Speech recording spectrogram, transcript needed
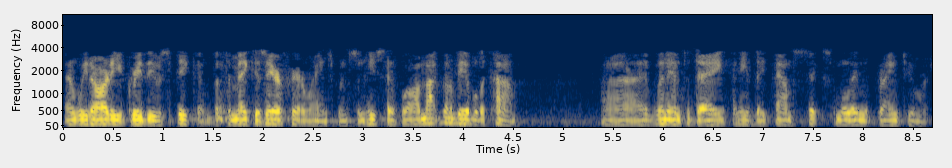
and we'd already agreed that he was speaking, but to make his airfare arrangements, and he said, well, I'm not going to be able to come. I went in today, and he, they found six malignant brain tumors.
